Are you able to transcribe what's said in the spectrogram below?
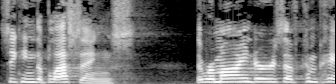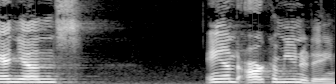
seeking the blessings, the reminders of companions and our community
